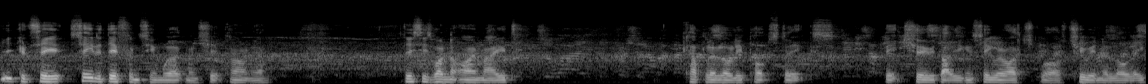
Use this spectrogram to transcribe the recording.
you can see see the difference in workmanship, can't you? This is one that I made. A couple of lollipop sticks, bit chewed up. You can see where I, well, I was chewing the lolly,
